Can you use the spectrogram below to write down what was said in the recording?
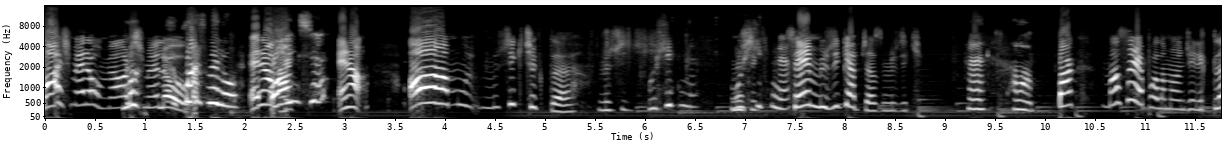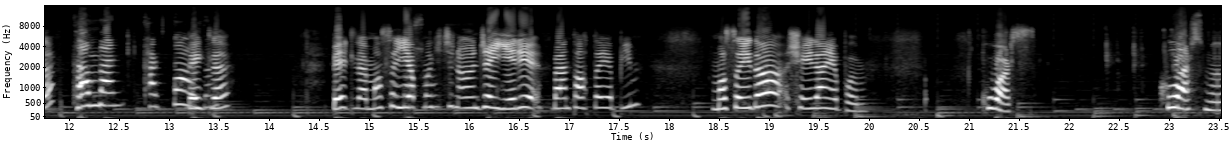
Marshmallow, marshmallow. Marshmallow. En O az- hangisi? En Aa mu- müzik çıktı. Müzik. Müzik ne? Müzik ne? Sen müzik yapacağız müzik. He, tamam. Bak masa yapalım öncelikle. Tamam ben aldım. Bekle. Bekle masayı yapmak için önce yeri ben tahta yapayım. Masayı da şeyden yapalım. Kuvars. Kuvars mı?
